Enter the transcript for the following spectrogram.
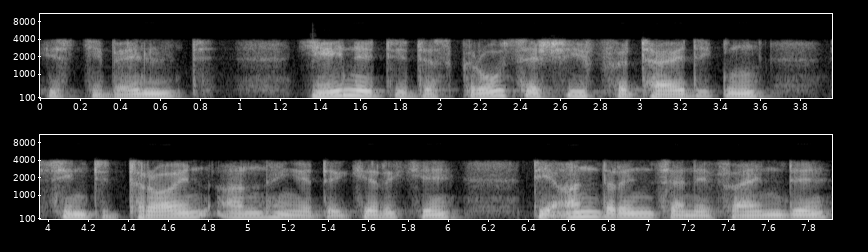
ist die Welt. Jene, die das große Schiff verteidigen, sind die treuen Anhänger der Kirche, die anderen seine Feinde,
